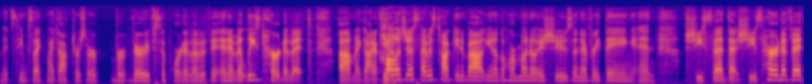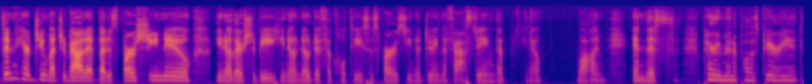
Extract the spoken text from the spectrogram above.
um, it seems like my doctors are ver- very supportive of it and have at least heard of it. Uh, my gynecologist, I was talking about, you know, the hormonal issues and everything. And she said that she's heard of it, didn't hear too much about it, but as far as she knew, you know, there should be, you know, no difficulties as far as, you know, doing the fasting, the, you know, while I'm in this perimenopause period.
